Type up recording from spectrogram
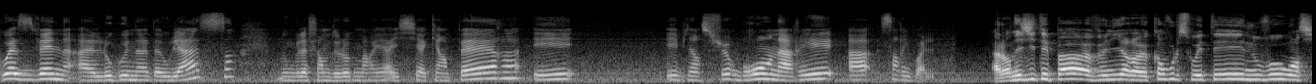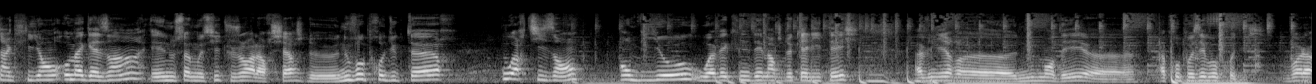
Guasven à Logona d'Aoulas, donc la ferme de Logmaria ici à Quimper, et, bien sûr Bro en Arrêt à Saint-Rivoal. Alors n'hésitez pas à venir euh, quand vous le souhaitez, nouveaux ou anciens clients au magasin. Et nous sommes aussi toujours à la recherche de nouveaux producteurs ou artisans en bio ou avec une démarche de qualité à venir euh, nous demander euh, à proposer vos produits. Voilà,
